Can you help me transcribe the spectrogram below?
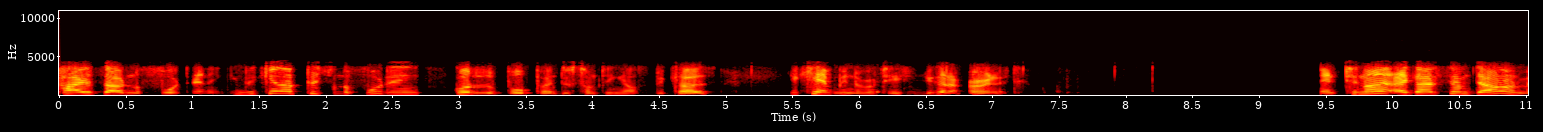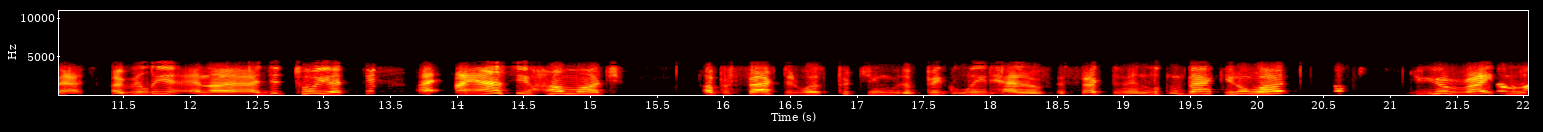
tires out in the fourth inning. If you cannot pitch in the fourth inning, go to the bullpen and do something else because you can't be in the rotation. You got to earn it. And tonight, I got I'm down on Matt. I really, and I, I did tell you, I, I asked you how much of a fact it was pitching with a big lead had an effect. And looking back, you know what? You're right in the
